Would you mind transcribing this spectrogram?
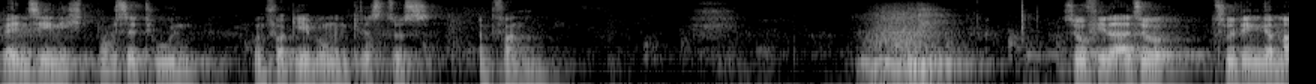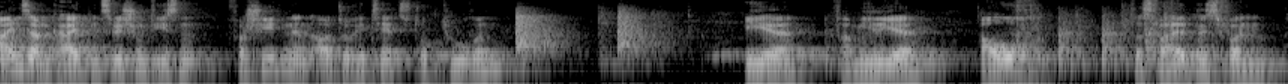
wenn sie nicht Buße tun und Vergebung in Christus empfangen. So viel also zu den Gemeinsamkeiten zwischen diesen verschiedenen Autoritätsstrukturen. Ehe, Familie, auch das Verhältnis von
